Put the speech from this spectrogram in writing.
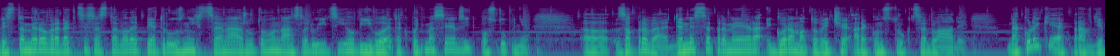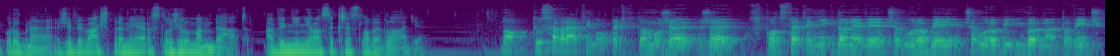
Vy jste, Miro, v redakci sestavili pět různých scénářů toho následujícího vývoje, tak pojďme si je vzít postupně. Uh, za prvé, demise premiéra Igora Matoviče a rekonstrukce vlády. Nakolik je pravděpodobné, že by váš premiér složil mandát a vyměnila se křesla ve vládě? No, tu sa vrátim opäť k tomu, že, že v podstate nikto nevie, čo urobí, čo urobí Igor Matovič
